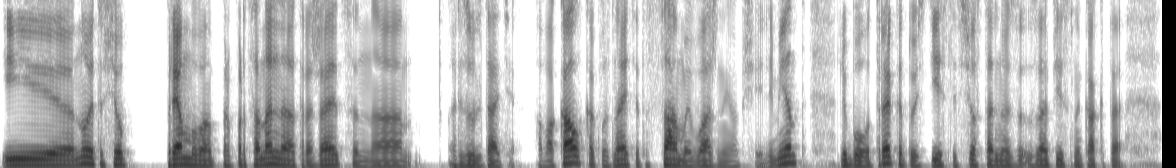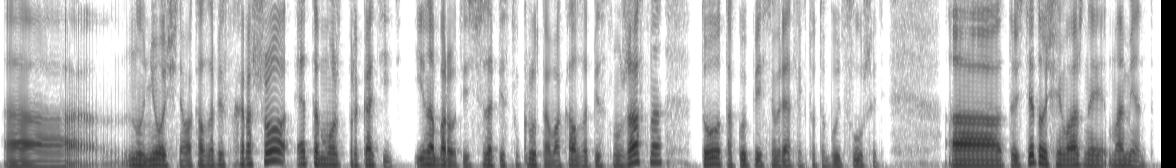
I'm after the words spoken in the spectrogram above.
и, ну, это все прямо пропорционально отражается на результате. А вокал, как вы знаете, это самый важный вообще элемент любого трека. То есть, если все остальное за записано как-то, э, ну, не очень, а вокал записан хорошо, это может прокатить. И наоборот, если все записано круто, а вокал записан ужасно, то такую песню вряд ли кто-то будет слушать. А, то есть, это очень важный момент.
